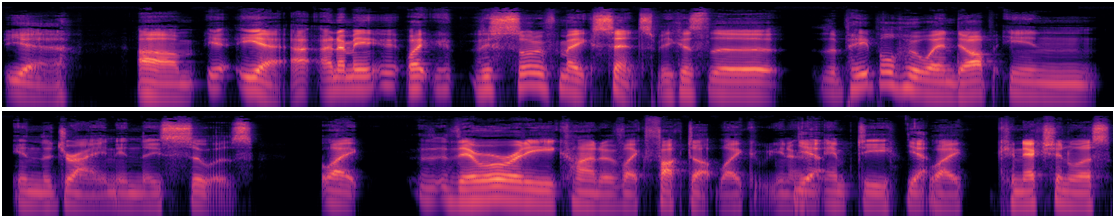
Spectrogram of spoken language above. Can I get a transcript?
Yeah. Um. Yeah, yeah. And I mean, like this sort of makes sense because the the people who end up in in the drain in these sewers, like they're already kind of like fucked up, like you know, yeah. empty, yeah. like connectionless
